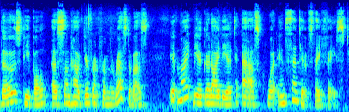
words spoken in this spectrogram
those people as somehow different from the rest of us, it might be a good idea to ask what incentives they faced.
